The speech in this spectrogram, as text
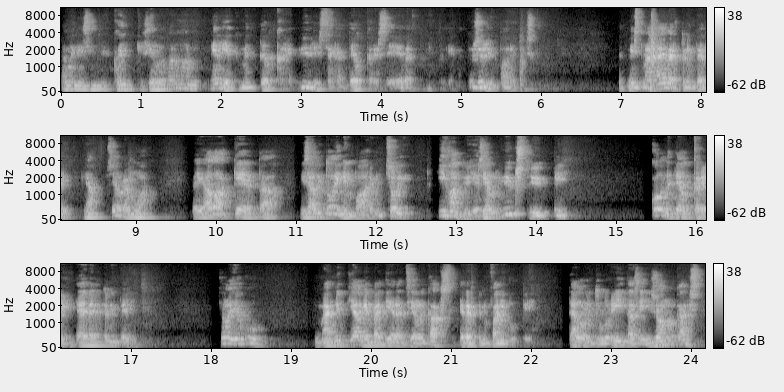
Mä menin sinne kaikki, siellä oli varmaan 40 telkkaria, yhdessäkään telkkarissa ei Evertonin peliä. Mä kysyin baaripiskelta, että mistä mä Evertonin peli. Ja seuraa mua. Ei alakertaa, niin se oli toinen baari, mutta se oli ihan tyhjä. Siellä oli yksi tyyppi, kolme telkkari ja Evertonin pelit. Siellä oli joku, mä nyt jälkeenpäin tiedän, että siellä oli kaksi Evertonin faniklubia. Täällä oli tullut riitaa se isomman kanssa.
